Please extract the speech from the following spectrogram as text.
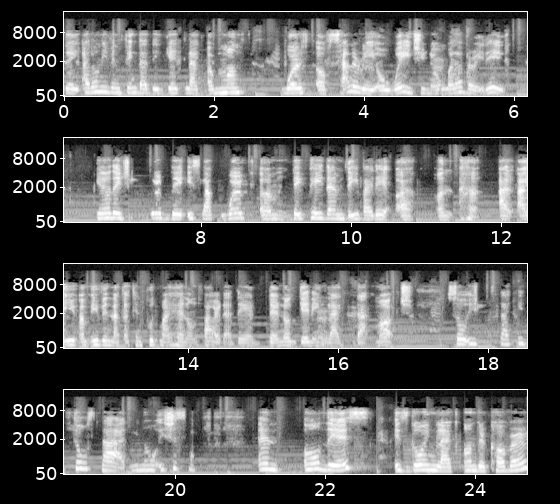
they I don't even think that they get like a month worth of salary or wage, you know, mm. whatever it is. You know, they work they it's like work um they pay them day by day uh on I, I I'm even like I can put my hand on fire that they're they're not getting mm. like that much. So it's just like it's so sad, you know, it's just like, and all this is going like undercover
